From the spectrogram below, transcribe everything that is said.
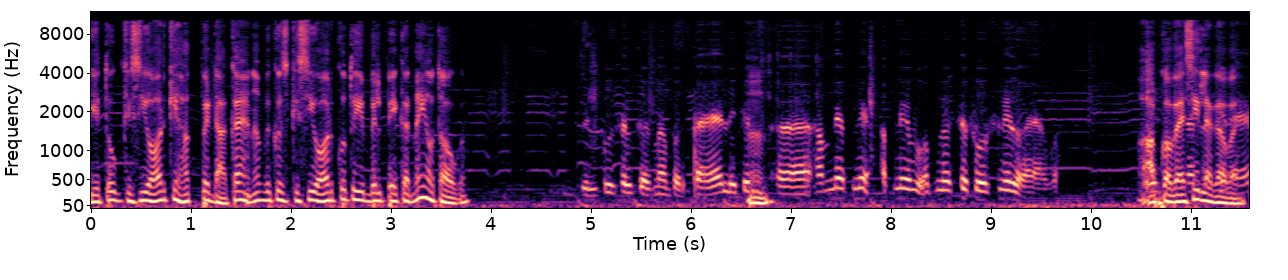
ये तो किसी और के हक पे डाका है ना? बिकॉज़ किसी और को तो ये बिल पे करना ही होता होगा। बिल्कुल सर करना पड़ता है लेकिन हाँ। आ, हमने अपने अपने अपने से सोर्स नहीं लगाया हुआ। आपको वैसे ही लगा हुआ है।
